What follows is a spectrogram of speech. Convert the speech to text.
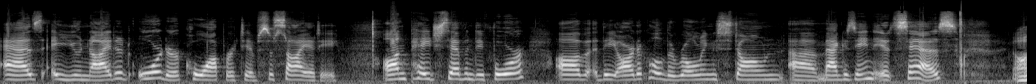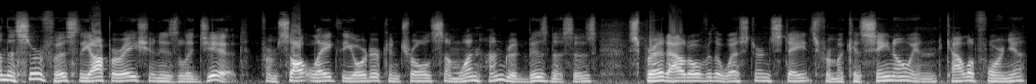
as a United Order Cooperative Society. On page 74 of the article, the Rolling Stone uh, magazine, it says On the surface, the operation is legit. From Salt Lake, the order controls some 100 businesses spread out over the western states, from a casino in California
